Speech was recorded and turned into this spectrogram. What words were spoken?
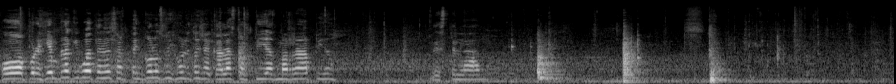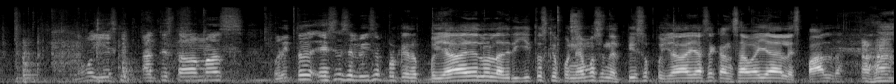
O por ejemplo aquí voy a tener el sartén con los frijolitos y acá las tortillas más rápido. De este lado. No, y es que antes estaba más. Ahorita ese se lo hice porque pues ya de los ladrillitos que poníamos en el piso, pues ya, ya se cansaba ya de la espalda. Ajá.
